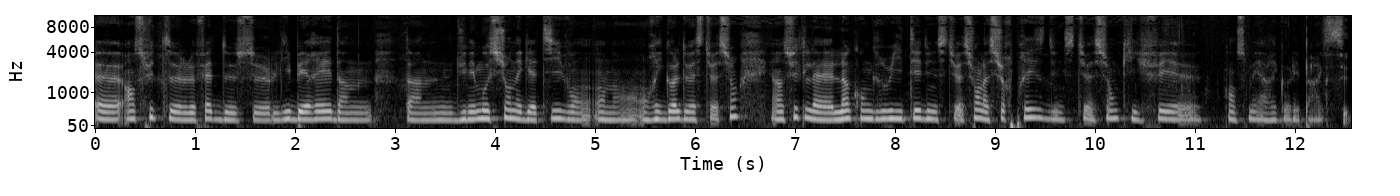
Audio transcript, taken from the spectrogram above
Euh, ensuite, le fait de se libérer d'un- d'un- d'une émotion négative, on, on, en- on rigole de la situation. Et ensuite, l'incongruité d'une situation, la surprise d'une situation qui fait euh, qu'on se met à rigoler, par exemple. C'est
